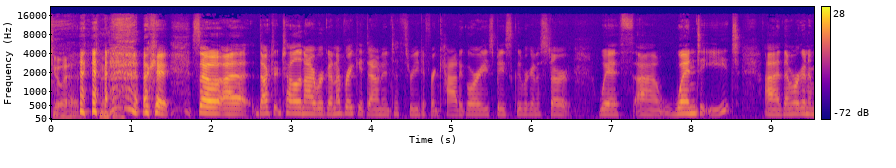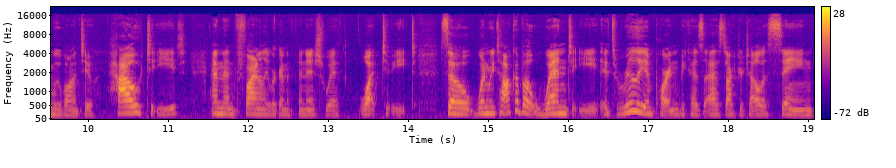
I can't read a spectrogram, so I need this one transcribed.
Go ahead. okay. So uh, Dr. Chell and I were going to break it down into three different categories. Basically, we're going to start with uh, when to eat, uh, then we're going to move on to how to eat, and then finally we're going to finish with what to eat. So when we talk about when to eat, it's really important because, as Dr. Chell was saying,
